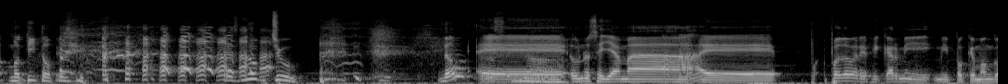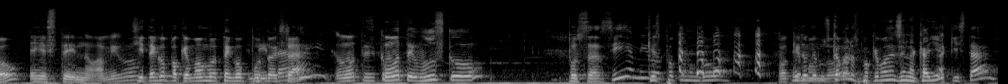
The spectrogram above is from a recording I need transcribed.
Snoop. motito. Snoop Chu. ¿No? Eh, Uno se llama... Eh, ¿pu- ¿Puedo verificar mi, mi Pokémon Go? Este, no, amigo. Si tengo Pokémon Go, ¿tengo punto ¿Neta, extra? güey? ¿Cómo te, ¿Cómo te busco? Pues así, amigo. ¿Qué es Pokémon Go? ¿Es Pokémon donde Go. buscaba los Pokémon en la calle? Aquí están.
